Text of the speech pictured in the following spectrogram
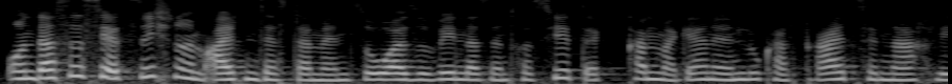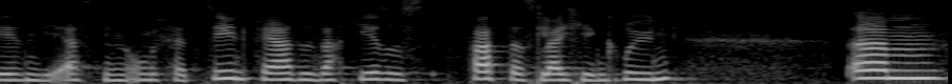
Und das ist jetzt nicht nur im Alten Testament so, also wen das interessiert, der kann mal gerne in Lukas 13 nachlesen, die ersten ungefähr zehn Verse, sagt Jesus fast das gleiche in grün. Ähm,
